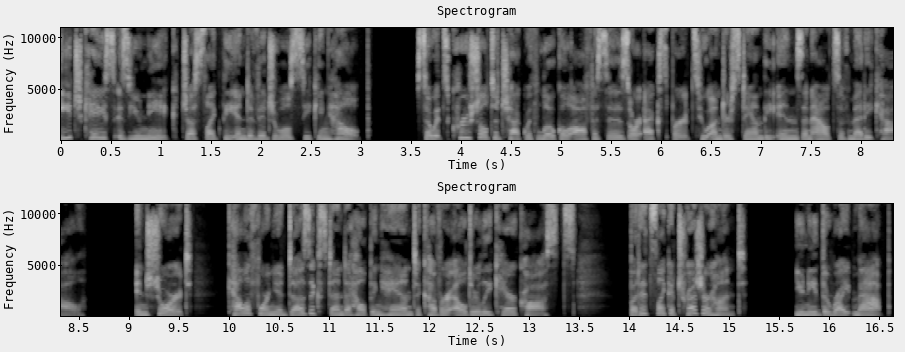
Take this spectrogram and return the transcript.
Each case is unique, just like the individuals seeking help. So it's crucial to check with local offices or experts who understand the ins and outs of Medi-Cal. In short, California does extend a helping hand to cover elderly care costs, but it's like a treasure hunt. You need the right map,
